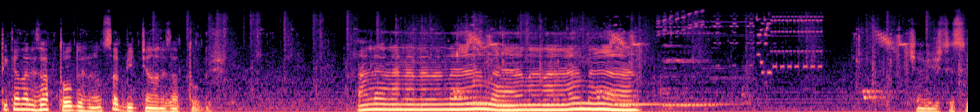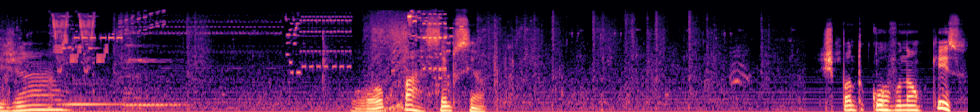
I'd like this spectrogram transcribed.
Tem que analisar todos, né? Não sabia que tinha que analisar todos. Tinha visto isso já. Opa, 100%. Espanta o corvo não. Que isso?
